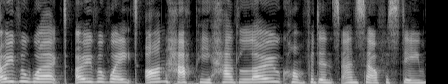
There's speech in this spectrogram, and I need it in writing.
overworked, overweight, unhappy, had low confidence and self-esteem,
